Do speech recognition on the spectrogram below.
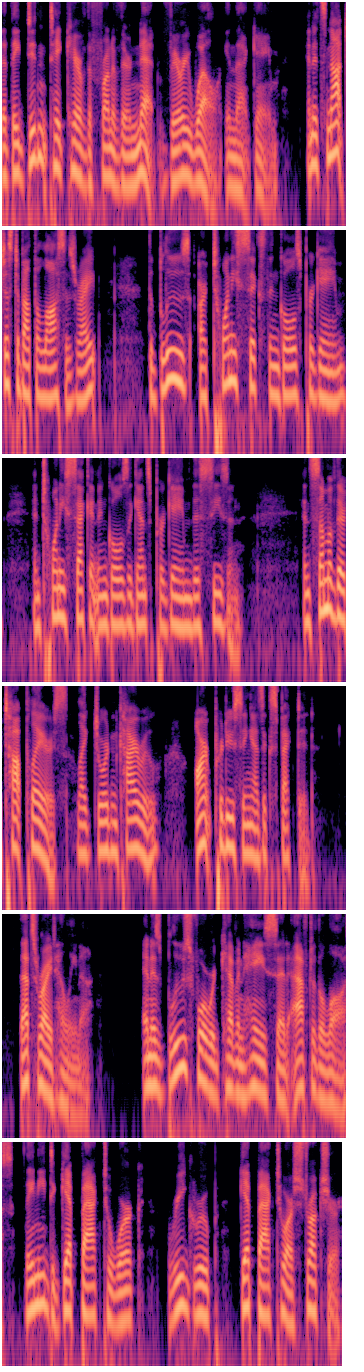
that they didn't take care of the front of their net very well in that game. And it's not just about the losses, right? The Blues are 26th in goals per game and 22nd in goals against per game this season. And some of their top players, like Jordan Kyrou, aren't producing as expected. That's right, Helena. And as Blues forward Kevin Hayes said after the loss, they need to get back to work, regroup, get back to our structure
